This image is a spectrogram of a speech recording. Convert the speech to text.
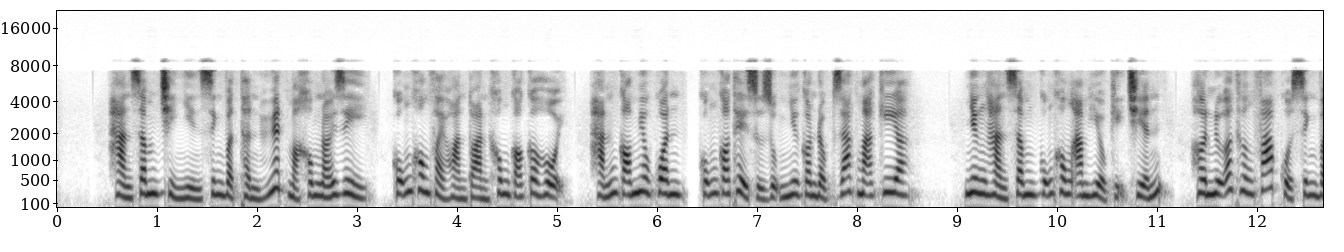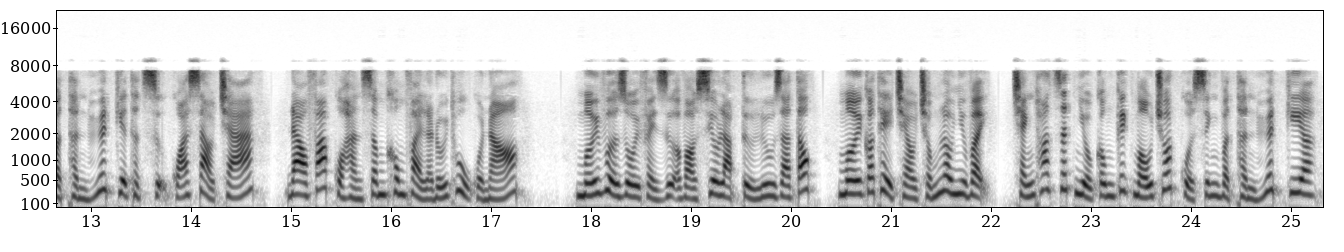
Hàn Sâm chỉ nhìn sinh vật thần huyết mà không nói gì, cũng không phải hoàn toàn không có cơ hội, hắn có miêu quân, cũng có thể sử dụng như con độc giác mã kia. Nhưng Hàn Sâm cũng không am hiểu kỵ chiến, hơn nữa thương pháp của sinh vật thần huyết kia thật sự quá xảo trá, đao pháp của Hàn Sâm không phải là đối thủ của nó. Mới vừa rồi phải dựa vào siêu lạp tử lưu gia tốc, mới có thể trèo chống lâu như vậy, tránh thoát rất nhiều công kích mấu chốt của sinh vật thần huyết kia.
